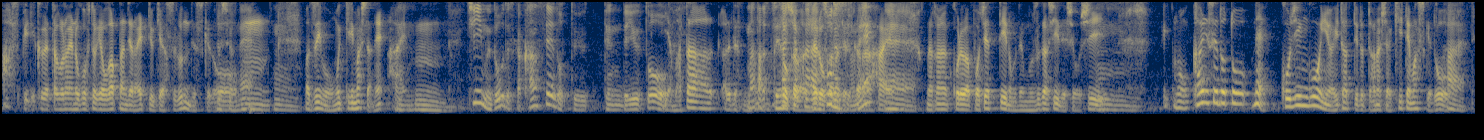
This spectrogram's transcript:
アスピリクエタぐらい残しときゃよかったんじゃないっていう気がするんですけど。えですよね、うん。うん。まあ、随分思いっきりましたね。はい、ううん。チームどうですか？完成度という点で言うといやまたあれですね。またゼロからゼロからですからはい。えなかなかこれはポチェッティーノで難しいでしょうし、うん。もうカイセドとね個人合意には至っているって話は聞いてますけど、はい。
